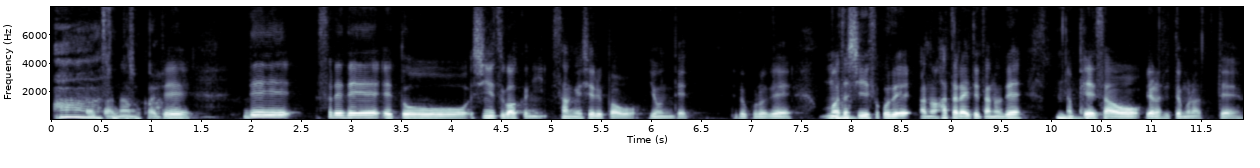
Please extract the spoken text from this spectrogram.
たかな？んか。か。で、で、それで、えっと、信越語学にサンゲシェルパを読んでってところで、私そこであの働いてたので、うん。ペーサーをやらせてもらって、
